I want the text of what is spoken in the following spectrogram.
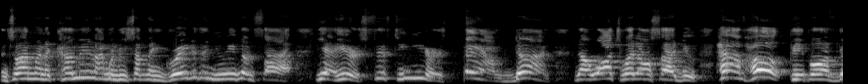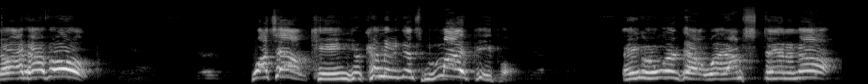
And so I'm going to come in, I'm going to do something greater than you even thought. Yeah, here's 15 years. Bam, done. Now watch what else I do. Have hope, people of God, have hope. Watch out, King. You're coming against my people. ain't going to work that way. I'm standing up.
